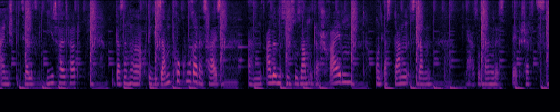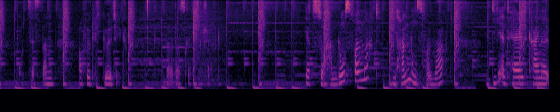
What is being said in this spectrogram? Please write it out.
ein spezielles Gebiet halt hat. Das nennt man dann auch die Gesamtprokura, das heißt, ähm, alle müssen zusammen unterschreiben und erst dann ist dann ja, sozusagen das, der Geschäftsprozess dann auch wirklich gültig, das Rechtsgeschäft. Jetzt zur Handlungsvollmacht. Die Handlungsvollmacht, die enthält keine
